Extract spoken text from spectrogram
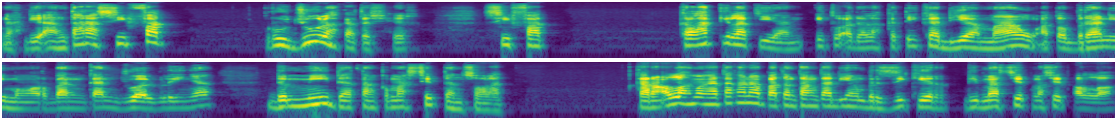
Nah, di antara sifat rujulah kata Syekh, sifat kelaki-lakian itu adalah ketika dia mau atau berani mengorbankan jual belinya demi datang ke masjid dan sholat. Karena Allah mengatakan apa tentang tadi yang berzikir di masjid-masjid Allah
